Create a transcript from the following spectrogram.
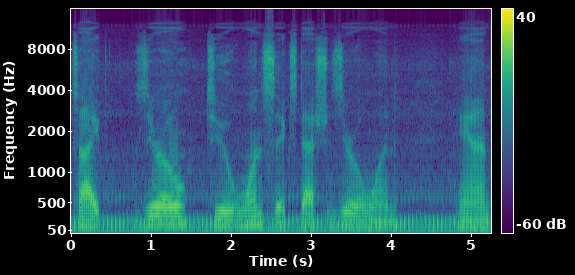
Type 0 216-01 and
